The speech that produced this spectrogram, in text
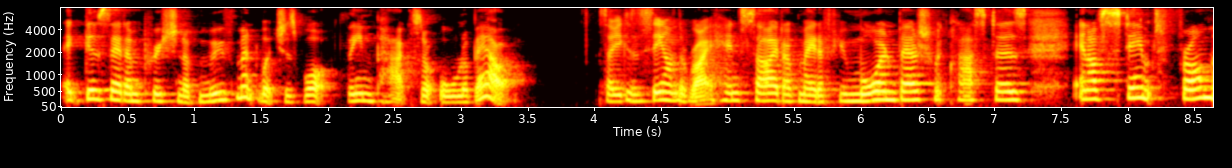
it gives that impression of movement, which is what theme parks are all about. So you can see on the right hand side, I've made a few more embellishment clusters and I've stamped from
